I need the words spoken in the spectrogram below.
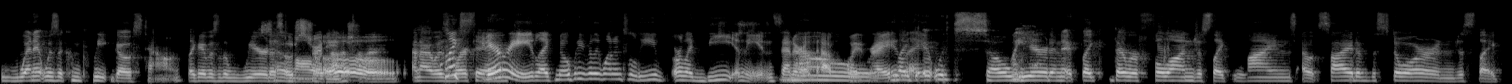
when it was a complete ghost town. Like it was the weirdest So mall at strange. that time. Oh. And I was like working scary. Like nobody really wanted to leave or like be in the Eaton Center at that point, No, right? Like, it was so Wait. weird. And it like there were full on just like lines outside of the store and just like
